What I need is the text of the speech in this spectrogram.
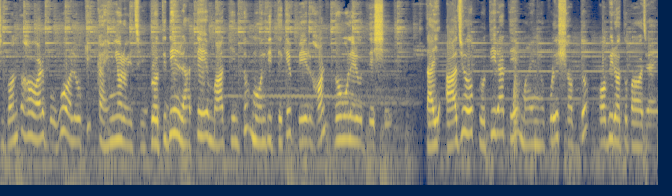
জীবন্ত হওয়ার বহু অলৌকিক কাহিনীও রয়েছে। প্রতিদিন রাতে মা কিন্তু মন্দির থেকে বের হন ভ্রমণের উদ্দেশ্যে। তাই আজও প্রতি রাতে মায়ের নুপুরের শব্দ অবিরত পাওয়া যায়।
